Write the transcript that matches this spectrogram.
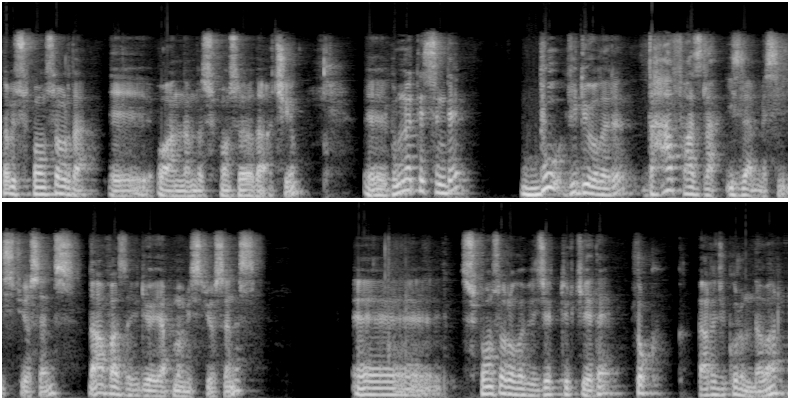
Tabii sponsor da e, o anlamda sponsora da açayım. E, bunun ötesinde bu videoları daha fazla izlenmesini istiyorsanız, daha fazla video yapmamı istiyorsanız e, sponsor olabilecek Türkiye'de çok aracı kurum da var.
